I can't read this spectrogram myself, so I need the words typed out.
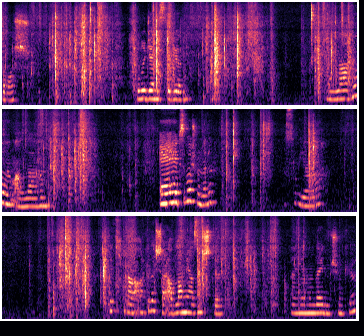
Bu boş. Bulacağım hissediyorum. Allah'ım Allah'ım. Ee, hepsi boş bunların. Nasıl ya? Bir dakika arkadaşlar ablam yazmıştı. Ben yanındaydım çünkü.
